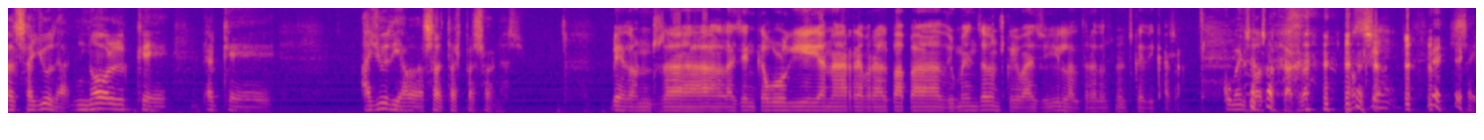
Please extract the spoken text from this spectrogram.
els ajuda, no el que, el que ajudi a les altres persones. Bé, doncs eh, la gent que vulgui anar a rebre el papa diumenge, doncs que hi vagi i l'altre doncs que ens quedi a casa. Comença l'espectacle. No? Sí. Sí.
